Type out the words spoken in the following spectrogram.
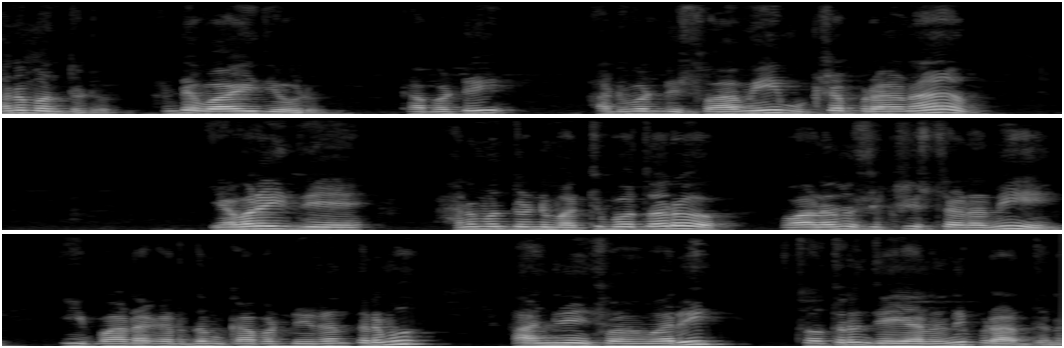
హనుమంతుడు. అంటే వాయుదేవుడు. కాబట్టి అటువంటి స్వామి ముఖ్య ప్రాణ ఎవరైతే హనుమంతుడిని మర్చిపోతారో వాళ్ళను శిక్షిస్తాడని ఈ పాటకు అర్థం. కాబట్టి నిరంతరము ఆంజనేయ స్వామి వారి స్తోత్రం చేయాలని ప్రార్థన.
